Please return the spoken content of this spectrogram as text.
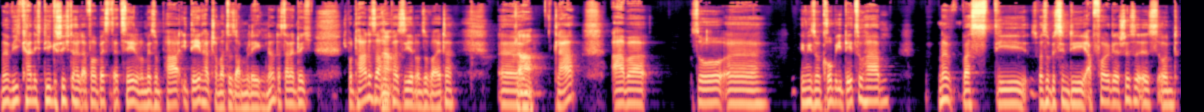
Ne, wie kann ich die Geschichte halt einfach am besten erzählen und mir so ein paar Ideen halt schon mal zusammenlegen, ne? Dass da natürlich spontane Sachen ja. passieren und so weiter. Ähm, klar. Klar. Aber so äh, irgendwie so eine grobe Idee zu haben, ne, was die, was so ein bisschen die Abfolge der Schüsse ist und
